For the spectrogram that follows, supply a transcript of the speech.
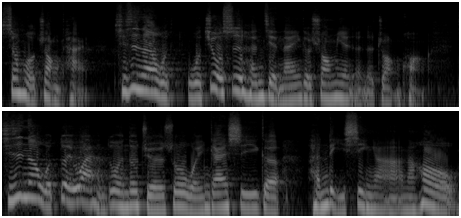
生活状态。其实呢，我我就是很简单一个双面人的状况。其实呢，我对外很多人都觉得说我应该是一个很理性啊，然后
